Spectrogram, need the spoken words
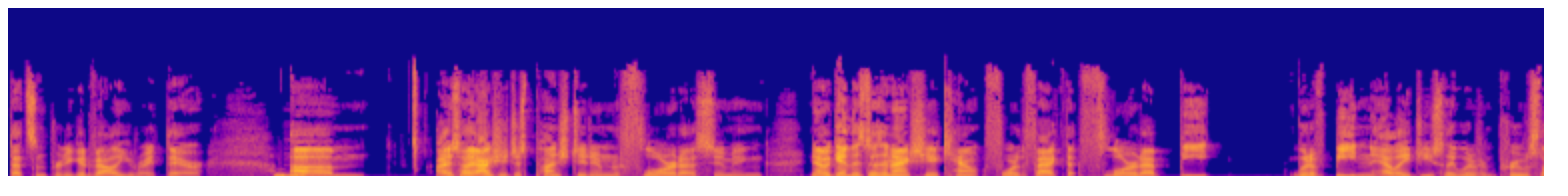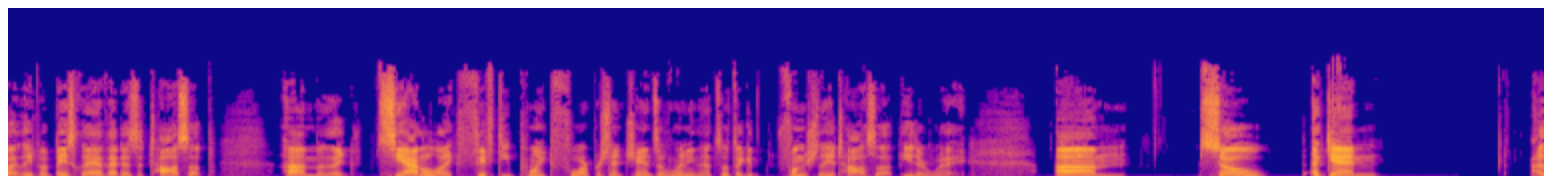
that's some pretty good value right there. Mm-hmm. Um, I, so I actually just punched it in with Florida, assuming. Now again, this doesn't actually account for the fact that Florida beat would have beaten LAG, so they would have improved slightly. But basically, I have that as a toss up. Um, like Seattle, like fifty point four percent chance of winning that, so it's like functionally a toss up either way. Um, so again, uh,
